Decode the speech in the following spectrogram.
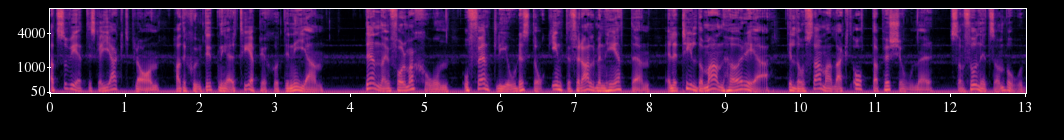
att sovjetiska jaktplan hade skjutit ner TP-79. Denna information offentliggjordes dock inte för allmänheten eller till de anhöriga till de sammanlagt åtta personer som funnits ombord.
